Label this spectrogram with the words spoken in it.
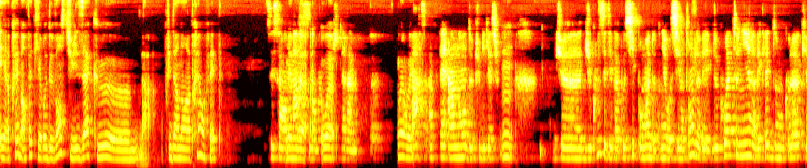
et après bah, en fait les redevances tu les as que euh, bah, plus d'un an après en fait c'est ça en mars euh, ouais. en général ouais, en mars après un an de publication mm. Donc, du coup c'était pas possible pour moi de tenir aussi longtemps j'avais de quoi tenir avec l'aide de mon coloc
